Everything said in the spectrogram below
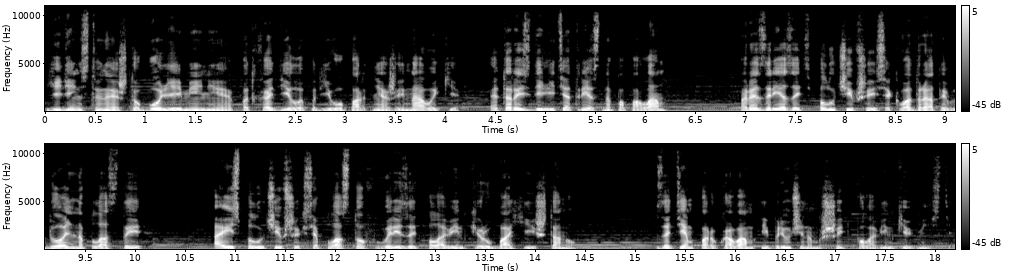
Единственное, что более-менее подходило под его портняжьи навыки, это разделить отрез напополам – разрезать получившиеся квадраты вдоль на пласты, а из получившихся пластов вырезать половинки рубахи и штанов. Затем по рукавам и брючинам сшить половинки вместе.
